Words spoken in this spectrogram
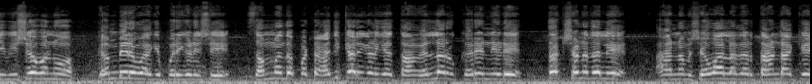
ಈ ವಿಷಯವನ್ನು ಗಂಭೀರವಾಗಿ ಪರಿಗಣಿಸಿ, ಸಂಬಂಧಪಟ್ಟ ಅಧಿಕಾರಿಗಳಿಗೆ ತಾವೆಲ್ಲರೂ ಕರೆ ನೀಡಿ, ತಕ್ಷಣದಲ್ಲಿ ಆ, ನಮ್ಮ ಶಿವಾನಗರ್ ತಾಂಡಕ್ಕೆ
